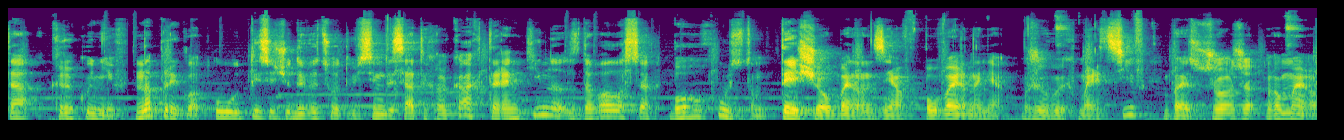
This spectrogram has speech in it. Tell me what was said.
та крикунів. Наприклад, у 1980-х роках Тарантіно здавалося богохульством. Те, що Обенон зняв повернення живих мерців без Джорджа Ромеро.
